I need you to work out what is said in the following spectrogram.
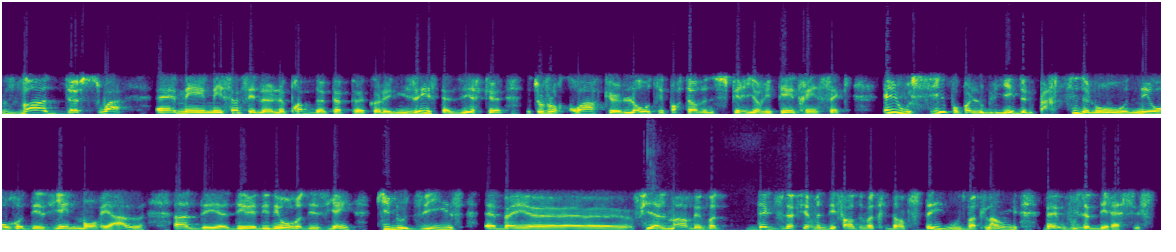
Va de soi. Euh, mais, mais ça, c'est le, propre d'un peuple colonisé, c'est-à-dire que de toujours croire que l'autre est porteur d'une supériorité intrinsèque. Et aussi, il faut pas l'oublier, d'une partie de nos néo-rhodésiens de Montréal, hein, des, des, néo-rhodésiens qui nous disent, eh ben, euh, finalement, ben, dès que vous affirmez une défense de votre identité ou de votre langue, ben, vous êtes des racistes.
